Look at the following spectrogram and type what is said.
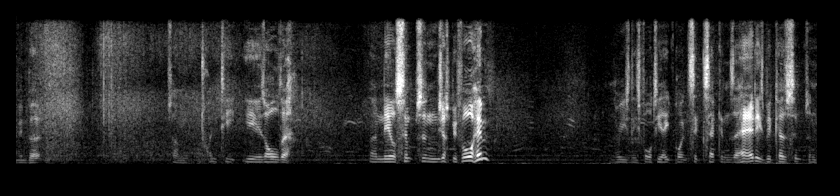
Kevin Burton. Some 20 years older than Simpson just before him. The reason he's 48.6 seconds ahead is because Simpson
